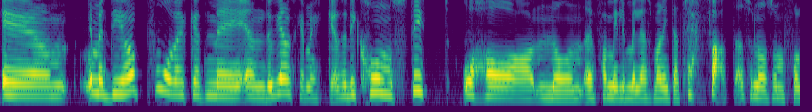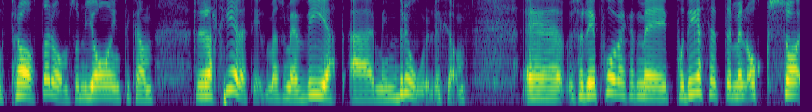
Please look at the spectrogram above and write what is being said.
Ja, men det har påverkat mig ändå ganska mycket. Alltså det är konstigt att ha någon, en familjemedlem som man inte har träffat. Alltså någon som folk pratar om som jag inte kan relatera till men som jag vet är min bror. Liksom. Eh, så det har påverkat mig på det sättet men också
